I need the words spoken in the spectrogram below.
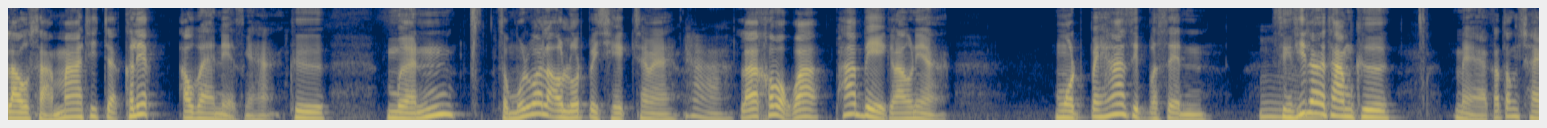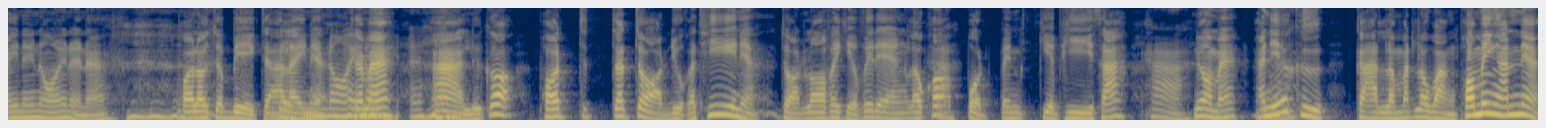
เราสามารถที่จะเขาเรียก awareness ไงฮะ คือเหมือนสมมุติว่าเราเอารถไปเช็คใช่ไหมค่ะแล้วเขาบอกว่าผ้าเบรกเราเนี่ย หมดไป50%อืมสิ่งที่เราทำคือ แหมก็ต้องใช้น้อยๆหน่อยนะ พอเราจะเบรกจะอะไรเนี่ยเบรกน้อยๆใช่ไหมหน่อยอ่าฮะอ่า หรือก็พอจะจะจอดอยู่กับที่เนี่ย จอดรอไฟเขียวไฟแดงเราก็ค่ะปลดเป็นเกียร์พีซะค่ะนึกออกไหมอันนี้ก็คือการระมัดระวัง เพราะไม่งั้นเนี่ย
